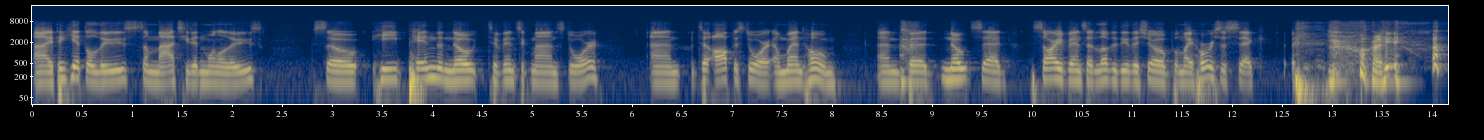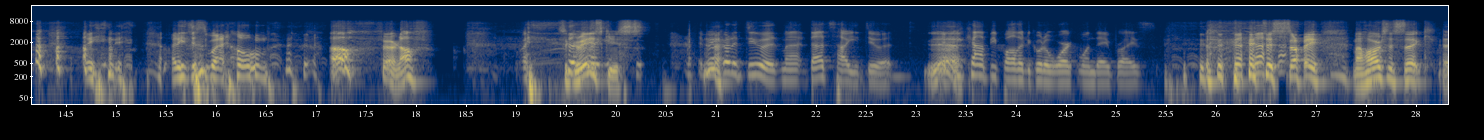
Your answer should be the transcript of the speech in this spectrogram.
And I think he had to lose some match he didn't want to lose. So he pinned a note to Vince McMahon's door and to office door and went home. And the note said, Sorry, Vince, I'd love to do the show, but my horse is sick. right. and he just went home. Oh, fair enough. It's a great excuse. If you're Yeah. to do it, man, that's how you do it. If Yeah. you can't be bothered to go to work one day, Bryce, Just sorry, my horse is sick uh,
